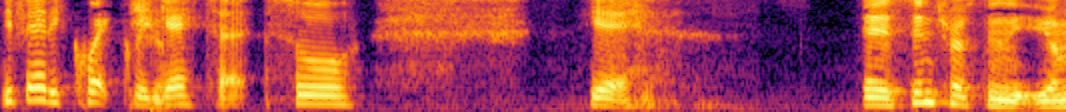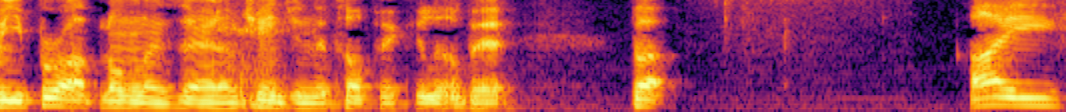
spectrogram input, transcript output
They very quickly Sure. get it. So, yeah. It's interesting that you, I mean, you brought up long lines there, and I'm changing the topic a little bit. But I've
